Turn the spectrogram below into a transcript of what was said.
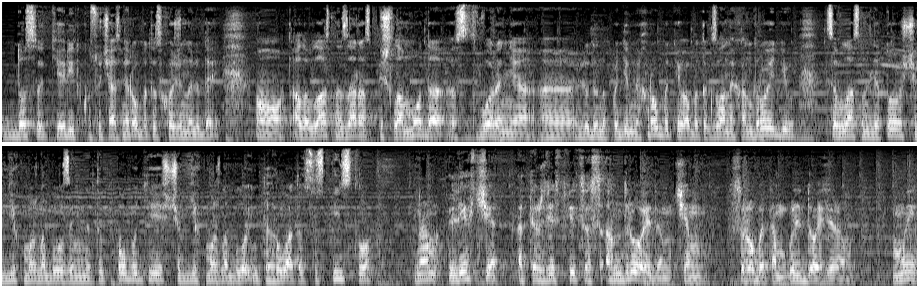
Досить рідко сучасні роботи схожі на людей. От, але власне зараз пішла мода створення е, людиноподібних роботів або так званих андроїдів. Це власне для того, щоб їх можна було замінити в побуті, щоб їх можна було інтегрувати в суспільство. Нам легче отождествиться с андроидом, чем с роботом-бульдозером. Мы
